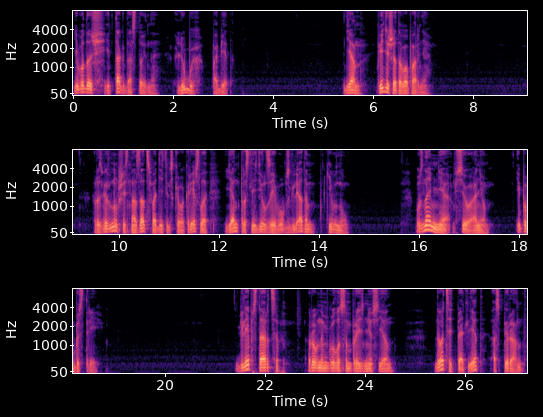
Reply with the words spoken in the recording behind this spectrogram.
Его дочь и так достойна любых побед. «Ян, видишь этого парня?» Развернувшись назад с водительского кресла, Ян проследил за его взглядом, кивнул. «Узнай мне все о нем. И побыстрей». «Глеб Старцев», — ровным голосом произнес Ян. «25 лет, аспирант.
